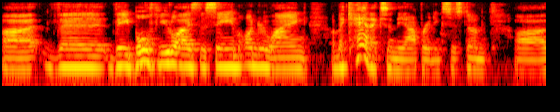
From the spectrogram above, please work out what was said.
uh, then they both utilize the same underlying mechanism mechanics in the operating system, uh,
